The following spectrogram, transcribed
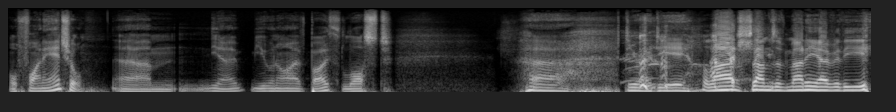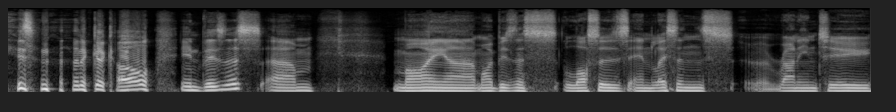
or financial. Um, you know, you and I have both lost. Dear oh dear, large sums of money over the years in a Nicole in business. Um, my uh, my business losses and lessons uh, run into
